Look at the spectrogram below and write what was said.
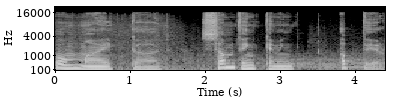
Oh my god. Something coming up there.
